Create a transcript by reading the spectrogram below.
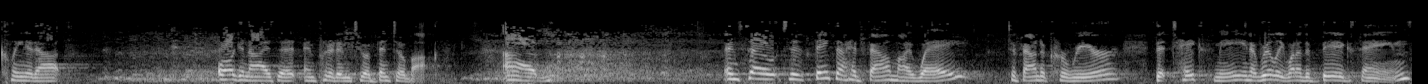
clean it up, organize it, and put it into a bento box. Um, and so to think that I had found my way, to found a career that takes me, you know, really one of the big sayings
